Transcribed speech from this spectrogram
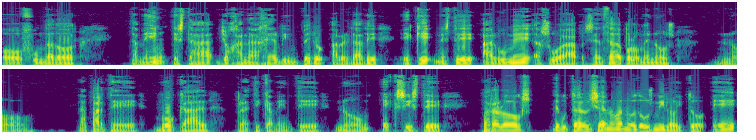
o fundador. Tamén está Johanna Herbin, pero a verdade é que neste álbume a súa presenza, polo menos no, na parte vocal, prácticamente non existe. Paralox debutaron xa no ano 2008 e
